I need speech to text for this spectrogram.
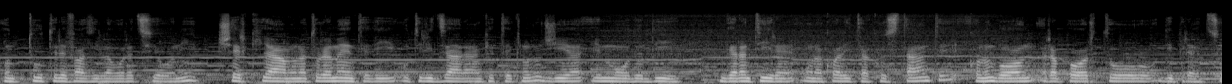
con tutte le fasi di lavorazione. Cerchiamo naturalmente di utilizzare anche tecnologia in modo di garantire una qualità costante con un buon rapporto di prezzo.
